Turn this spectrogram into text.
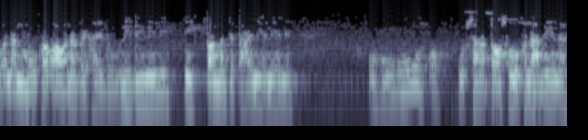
วันนั้นหมู่เขาเอาอันนั้นไปให้ดู นี่นี่นี่นี่ตอนมันจะตายนี่นี่นี่โอ้โหอุตส่าห์ต่อสู้ขนาดนี้นะ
